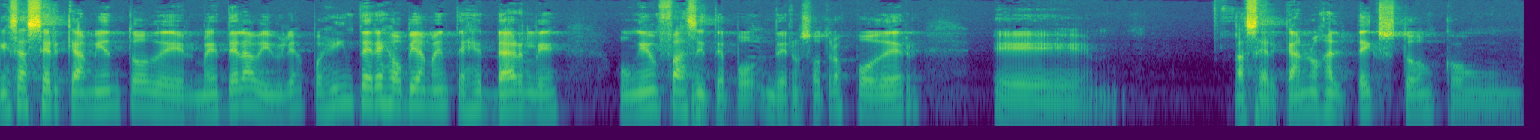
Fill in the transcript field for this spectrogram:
ese acercamiento del mes de la Biblia, pues el interés obviamente es darle un énfasis de, nosotros poder eh, acercarnos al texto con,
